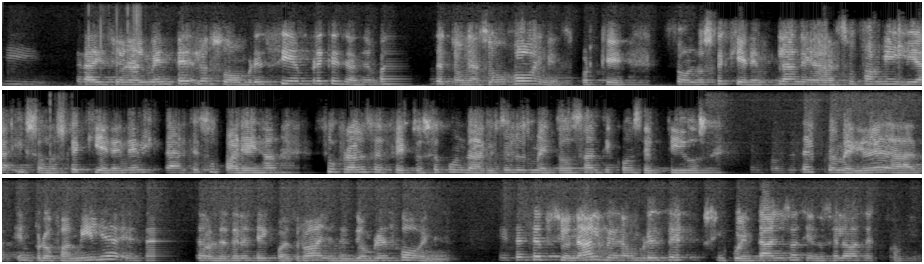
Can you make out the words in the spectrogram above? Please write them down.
Y tradicionalmente los hombres siempre que se hacen vasectomías son jóvenes porque son los que quieren planear su familia y son los que quieren evitar que su pareja sufra los efectos secundarios de los métodos anticonceptivos. Entonces, el promedio de edad en Profamilia es alrededor de 34 años, es de hombres jóvenes. Es excepcional ver a hombres de 50 años haciéndose la vasectomía.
